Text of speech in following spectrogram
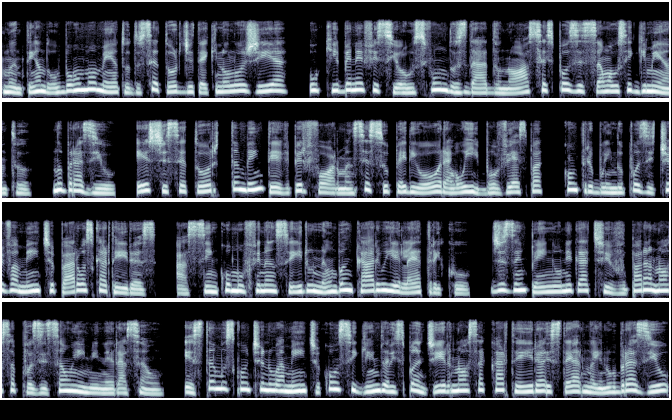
mantendo o bom momento do setor de tecnologia, o que beneficiou os fundos dado nossa exposição ao segmento. No Brasil, este setor também teve performance superior ao Ibovespa, contribuindo positivamente para as carteiras, assim como o financeiro não bancário e elétrico. Desempenho negativo para nossa posição em mineração. Estamos continuamente conseguindo expandir nossa carteira externa e no Brasil,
